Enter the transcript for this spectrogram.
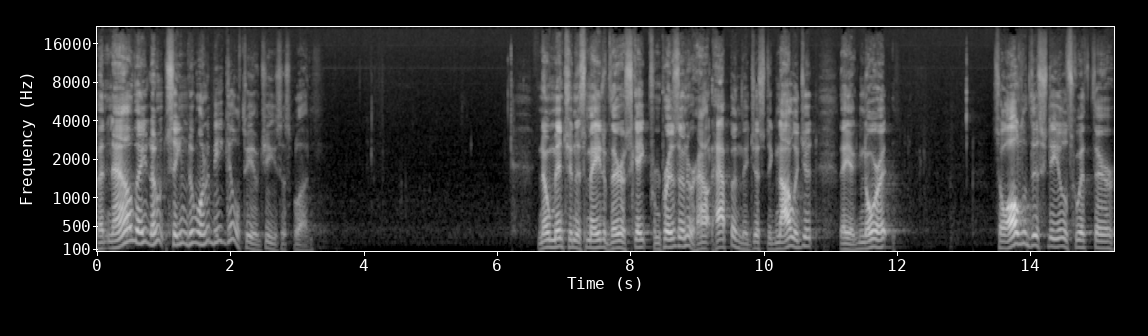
But now they don't seem to want to be guilty of Jesus' blood. No mention is made of their escape from prison or how it happened. They just acknowledge it, they ignore it. So, all of this deals with their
